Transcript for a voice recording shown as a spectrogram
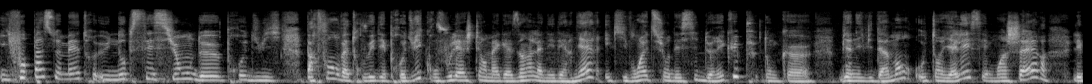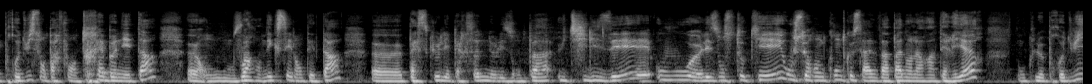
il faut pas se mettre une obsession de produits. Parfois, on va trouver des produits qu'on voulait acheter en magasin l'année dernière et qui vont être sur des sites de récup. Donc, euh, bien évidemment, autant y aller, c'est moins cher. Les produits sont parfois en très bon état, euh, voire en excellent état, euh, parce que les personnes ne les ont pas utilisés ou les ont stockés ou se rendent compte que ça ne va pas dans leur intérieur. Donc, le produit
